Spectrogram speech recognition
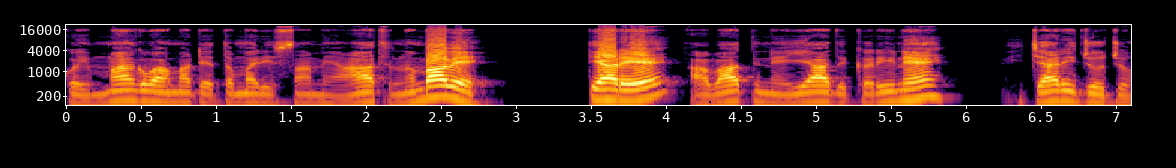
કોઈ માંગવા માટે તમારી સામે હાથ લંબાવે, ત્યારે આ વાતને યાદ કરીને વિચારી જોજો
